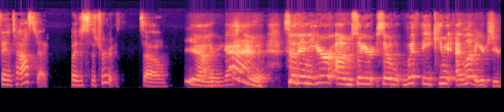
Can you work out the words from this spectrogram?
fantastic, but it's the truth. So yeah, good. So then you're um so you're so with the community. I love it. You're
